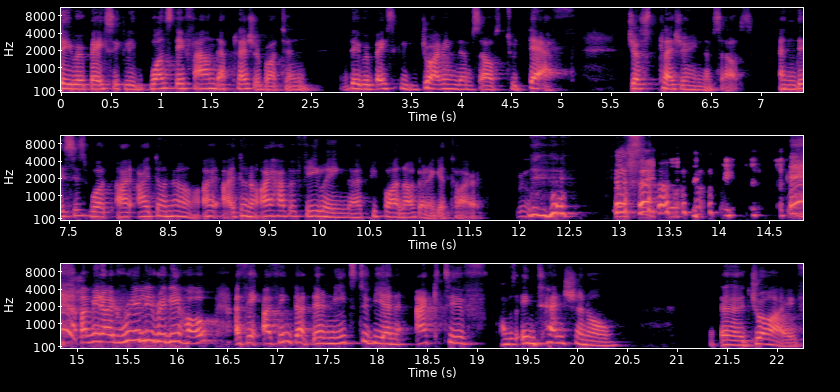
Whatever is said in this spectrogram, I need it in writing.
they were basically once they found that pleasure button they were basically driving themselves to death just pleasuring themselves and this is what i, I don't know I, I don't know i have a feeling that people are not going to get tired well, i mean i really really hope i think i think that there needs to be an active almost intentional uh, drive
